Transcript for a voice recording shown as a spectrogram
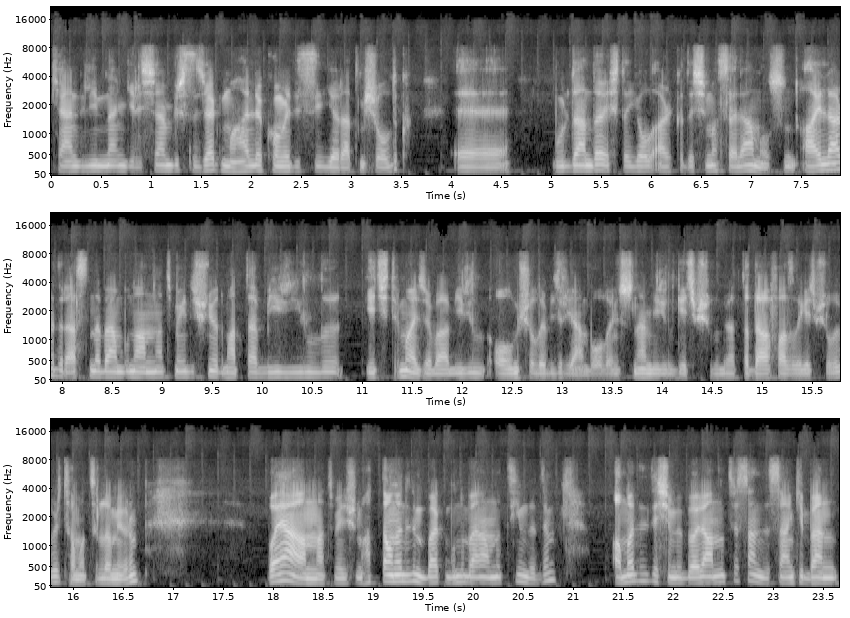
kendiliğinden gelişen bir sıcak mahalle komedisi yaratmış olduk. Ee, buradan da işte yol arkadaşıma selam olsun. Aylardır aslında ben bunu anlatmayı düşünüyordum. Hatta bir yılı geçti mi acaba? Bir yıl olmuş olabilir yani bu olayın üstünden bir yıl geçmiş olabilir. Hatta daha fazla geçmiş olabilir. Tam hatırlamıyorum. Bayağı anlatmayı düşündüm. Hatta ona dedim bak bunu ben anlatayım dedim. Ama dedi şimdi böyle anlatırsan dedi sanki ben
